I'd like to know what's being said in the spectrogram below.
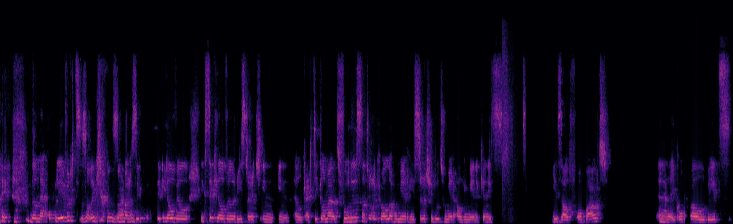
dan mij oplevert, zal ik zo maar zeggen. Ik steek heel veel, ik steek heel veel research in, in elk artikel. Maar het voordeel is natuurlijk wel dat hoe meer research je doet, hoe meer algemene kennis jezelf opbouwt. En Ja. dat ik ook wel weet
